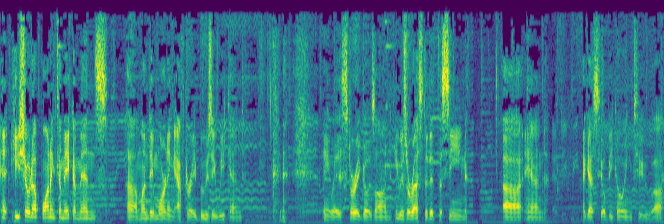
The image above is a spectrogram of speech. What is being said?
And he showed up wanting to make amends uh, Monday morning after a boozy weekend. anyway, the story goes on. He was arrested at the scene, uh, and I guess he'll be going to uh,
